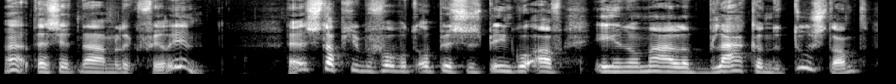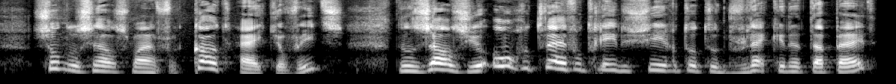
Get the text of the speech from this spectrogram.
Ah, daar zit namelijk veel in stap je bijvoorbeeld op Business Bingo af in je normale blakende toestand, zonder zelfs maar een verkoudheidje of iets, dan zal ze je ongetwijfeld reduceren tot een vlek in het tapijt,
